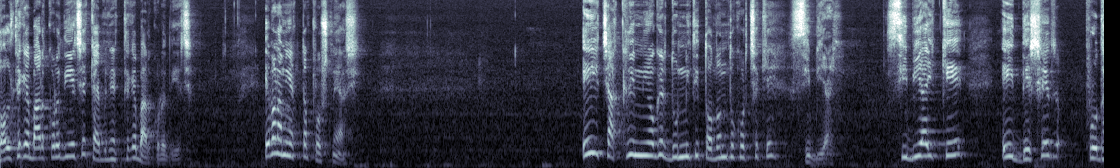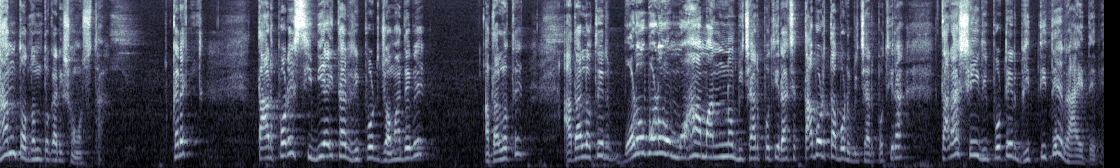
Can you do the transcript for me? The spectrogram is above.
দল থেকে বার করে দিয়েছে, ক্যাবিনেট থেকে বার করে দিয়েছে। এবার আমি একটা প্রশ্নে আসি। এই চাকরির নিয়োগের দুর্নীতি তদন্ত করছে কে? সিবিআই। সিবিআইকে এই দেশের প্রধান তদন্তকারী সংস্থা। কারেক্ট তারপরে সিবিআই তার রিপোর্ট জমা দেবে আদালতে। আদালতের বড় বড় মহামান্য বিচারপতিরা আছে, তাবড় তাবড় বিচারপতিরা, তারা সেই রিপোর্টের ভিত্তিতে রায় দেবে।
